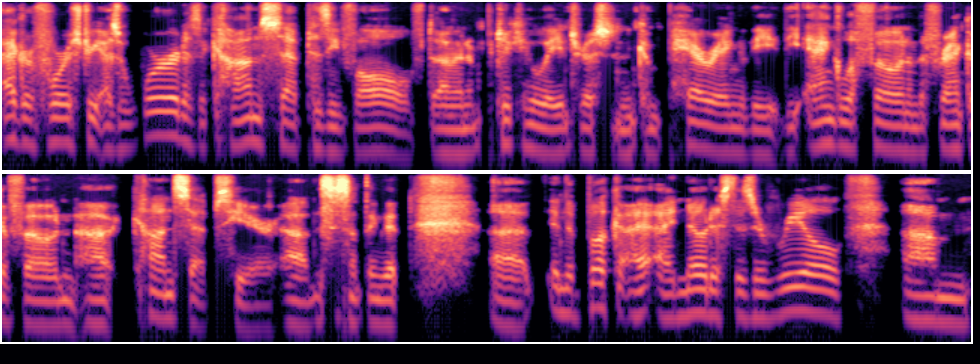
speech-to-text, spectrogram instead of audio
agroforestry as a word, as a concept, has evolved. Um, and I'm particularly interested in comparing the the anglophone and the francophone uh, concepts here. Uh, this is something that uh, in the book I, I noticed there's a real um,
